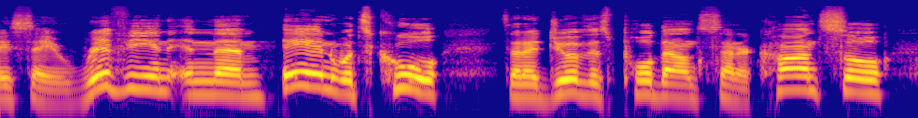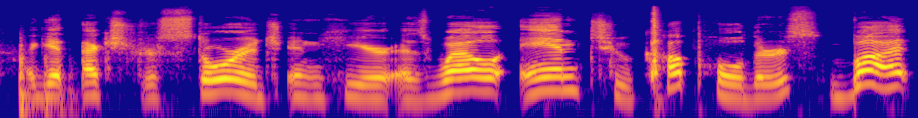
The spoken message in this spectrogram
They say Rivian in them. And what's cool is that I do have this pull down center console. I get extra storage in here as well and two cup holders, but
